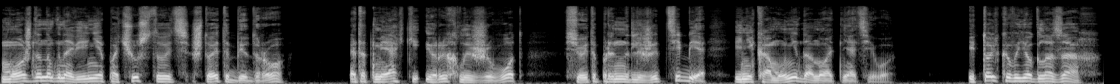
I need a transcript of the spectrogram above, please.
можно на мгновение почувствовать, что это бедро — этот мягкий и рыхлый живот — все это принадлежит тебе, и никому не дано отнять его. И только в ее глазах,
